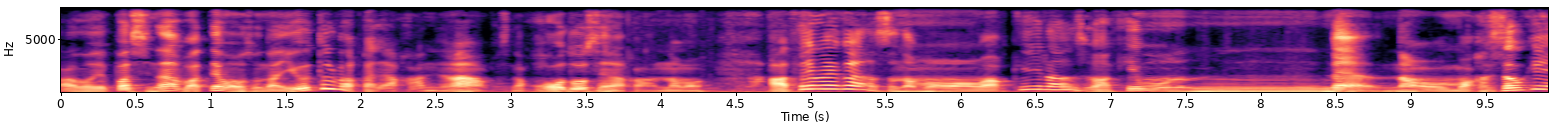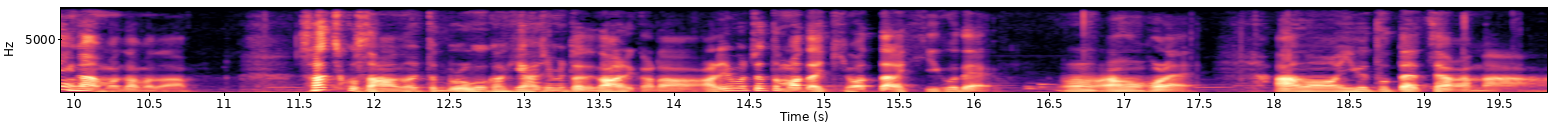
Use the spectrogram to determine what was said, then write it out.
あの、やっぱしな、わてもそんな言うとるばっかじゃあかんねな。そんな行動せなあかんなもん。当たり前かそんなもう、わけらず、わけもん、ね、な、もう任せおけへんが、まだまだ。幸子さん、あの人ブログ書き始めたでな、あれから。あれもちょっとまだ決まったら聞くで。うん、あの、ほれ。あの、言うとったやつやがな。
